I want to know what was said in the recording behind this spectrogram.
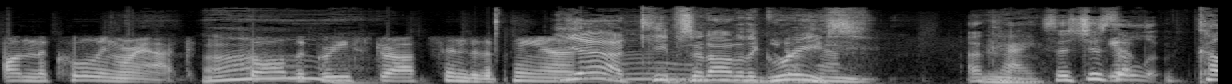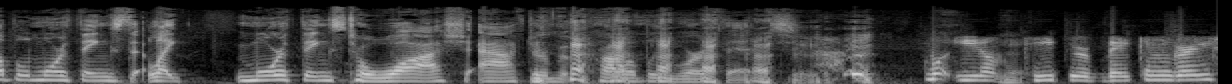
on the cooling rack, so all the grease drops into the pan. Yeah, it keeps it out of the grease. Okay, so it's just a Yep. l- couple more things, that, like more things to wash after, but probably worth it. Well, you don't keep your bacon grease.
